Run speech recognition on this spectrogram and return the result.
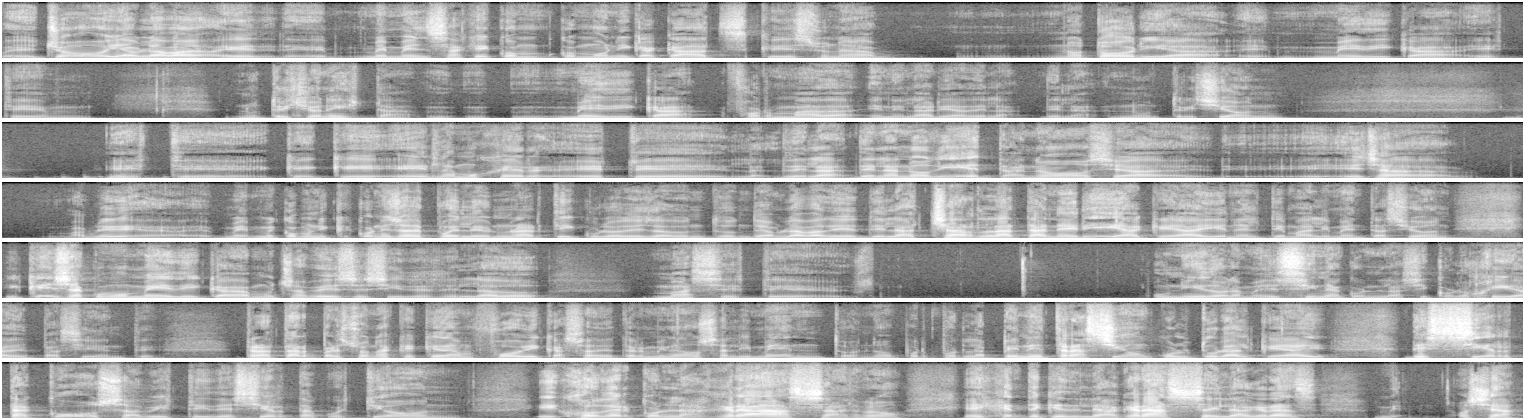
Eh, Yo hoy hablaba, eh, me mensajé con, con Mónica Katz, que es una notoria eh, médica este, nutricionista, médica formada en el área de la, de la nutrición, este, que, que es la mujer este, de, la, no dieta, ¿no? O sea, ella, hablé, me, me comuniqué con ella después de leer un artículo de ella donde, donde hablaba de, de la charlatanería que hay en el tema de alimentación y que ella como médica muchas veces y desde el lado más este, unido a la medicina con la psicología del paciente, tratar personas que quedan fóbicas a determinados alimentos, ¿no? Por, por la penetración cultural que hay de cierta cosa, ¿viste? Y de cierta cuestión. Y joder con las grasas, ¿no? Hay gente que de la grasa y la grasa. O sea,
